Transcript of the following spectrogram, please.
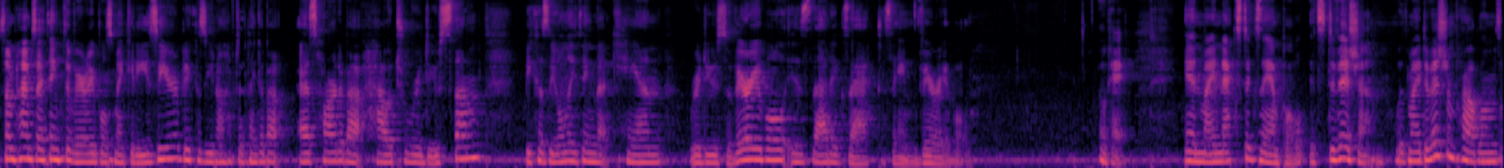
Sometimes I think the variables make it easier because you don't have to think about as hard about how to reduce them because the only thing that can reduce a variable is that exact same variable. Okay, in my next example, it's division. With my division problems,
